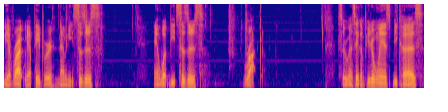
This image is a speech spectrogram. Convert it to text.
We have rock, we have paper. Now we need scissors. And what beats scissors? Rock. So we're going to say computer wins because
